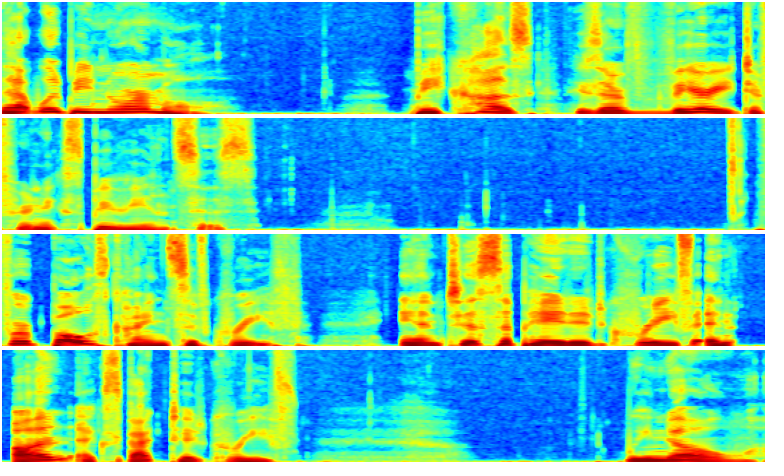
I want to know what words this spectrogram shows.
that would be normal because these are very different experiences. For both kinds of grief, anticipated grief and unexpected grief, we know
